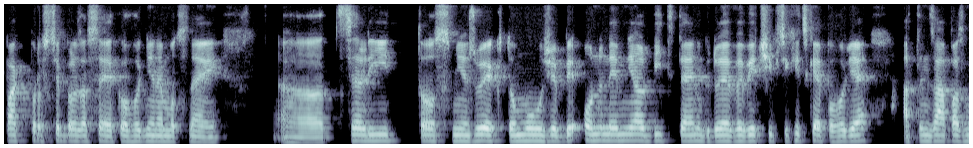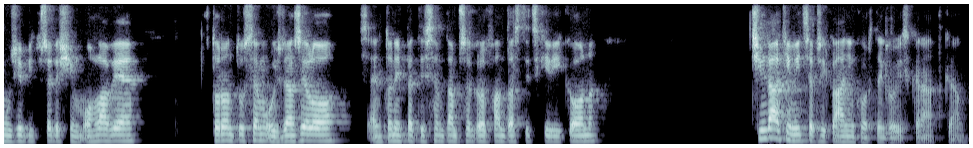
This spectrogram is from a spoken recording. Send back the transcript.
pak prostě byl zase jako hodně nemocný. Eh, celý to směřuje k tomu, že by on neměl být ten, kdo je ve větší psychické pohodě a ten zápas může být především o hlavě. V Torontu se mu už dařilo, s Anthony Pettisem tam předvedl fantastický výkon. Čím dál tím více přiklání k Ortegovi zkrátka.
